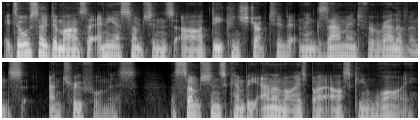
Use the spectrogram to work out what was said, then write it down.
It also demands that any assumptions are deconstructed and examined for relevance and truthfulness. Assumptions can be analysed by asking why.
